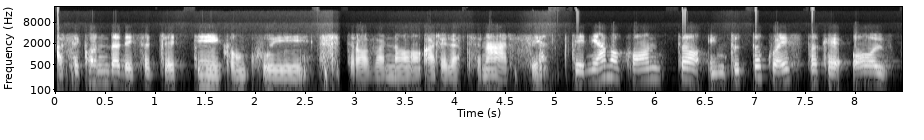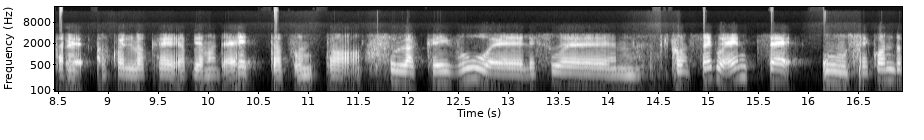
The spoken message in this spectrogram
a seconda dei soggetti con cui si trovano a relazionarsi. Teniamo conto in tutto questo che oltre a quello che abbiamo detto appunto sull'HIV e le sue mm, conseguenze, un secondo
